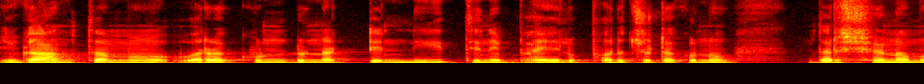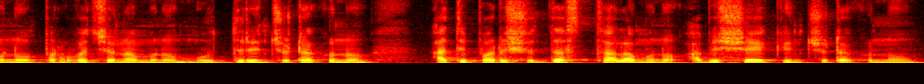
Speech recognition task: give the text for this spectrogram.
యుగాంతము వరకుండునట్టి నీతిని బయలుపరుచుటకును దర్శనమును ప్రవచనమును ముద్రించుటకును అతి పరిశుద్ధ స్థలమును అభిషేకించుటకును.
